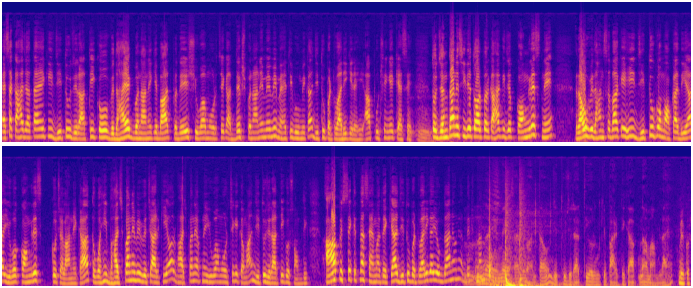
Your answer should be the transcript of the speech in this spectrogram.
ऐसा कहा जाता है कि जीतू जिराती को विधायक बनाने के बाद प्रदेश युवा मोर्चे का अध्यक्ष बनाने में भी महती भूमिका जीतू पटवारी की रही। आप पूछेंगे कैसे? तो जनता ने सीधे तौर पर कहा कि जब कांग्रेस ने राउ विधानसभा के ही जीतू को मौका दिया युवक कांग्रेस को चलाने का तो वहीं भाजपा ने भी विचार किया और भाजपा ने अपने युवा मोर्चे की कमान जीतू जिराती को सौंप दी। आप इससे कितना सहमत है? क्या जीतू पटवारी का योगदान है उन्हें अध्यक्ष बनाने नहीं मैं ऐसा नहीं मानता हूँ। जीतू जिराती और उनकी पार्टी का अपना मामला है। बिल्कुल।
